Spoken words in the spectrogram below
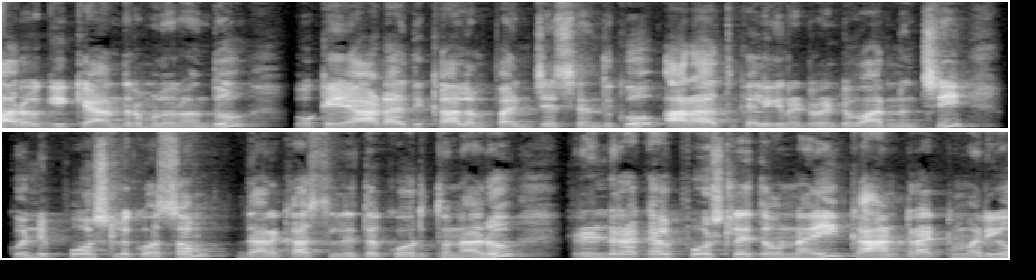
ఆరోగ్య కేంద్రముల నందు ఒక ఏడాది కాలం పనిచేసేందుకు అర్హత కలిగినటువంటి వారి నుంచి కొన్ని పోస్టుల కోసం దరఖాస్తులు అయితే కోరుతున్నారు. రెండు రకాల పోస్టులు అయితే ఉన్నాయి. కాంట్రాక్ట్ మరియు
